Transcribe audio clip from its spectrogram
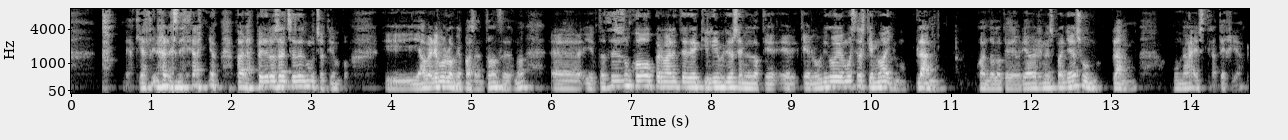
de aquí a finales de año para Pedro Sánchez es mucho tiempo y ya veremos lo que pasa entonces, ¿no? Eh, y entonces es un juego permanente de equilibrios en lo que, eh, que, lo único que demuestra es que no hay un plan, cuando lo que debería haber en España es un plan, una estrategia.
